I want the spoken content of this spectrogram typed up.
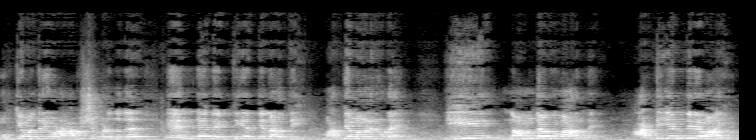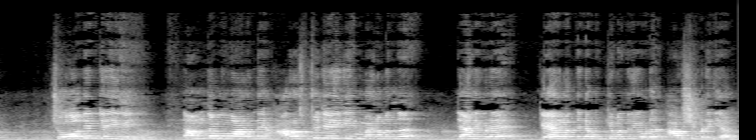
മുഖ്യമന്ത്രിയോട് ആവശ്യപ്പെടുന്നത് എന്നെ വ്യക്തിഹത്യ നടത്തി മാധ്യമങ്ങളിലൂടെ ഈ നന്ദകുമാറിനെ അടിയന്തിരമായി ചോദ്യം ചെയ്യുകയും നന്ദകുമാറിനെ അറസ്റ്റ് ചെയ്യുകയും വേണമെന്ന് ഞാൻ ഇവിടെ കേരളത്തിന്റെ മുഖ്യമന്ത്രിയോട് ആവശ്യപ്പെടുകയാണ്.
